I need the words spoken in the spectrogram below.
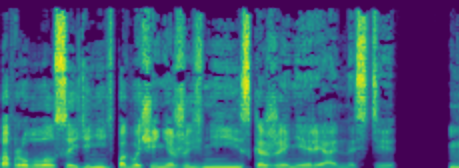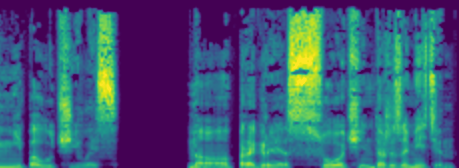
Попробовал соединить поглощение жизни и искажение реальности. Не получилось. Но прогресс очень даже заметен.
